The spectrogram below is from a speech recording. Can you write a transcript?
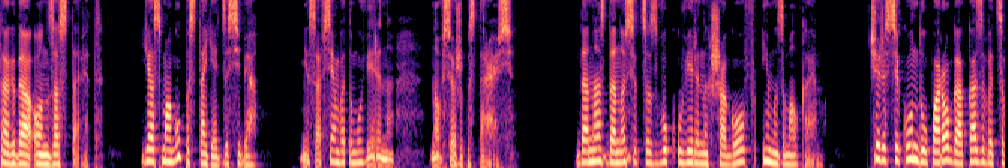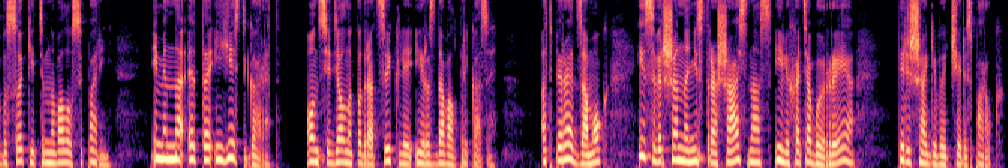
«Тогда он заставит. Я смогу постоять за себя. Не совсем в этом уверена, но все же постараюсь». До нас доносится звук уверенных шагов, и мы замолкаем. Через секунду у порога оказывается высокий темноволосый парень — Именно это и есть Гаррет. Он сидел на квадроцикле и раздавал приказы. Отпирает замок и, совершенно не страшась нас или хотя бы Рея, перешагивает через порог.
